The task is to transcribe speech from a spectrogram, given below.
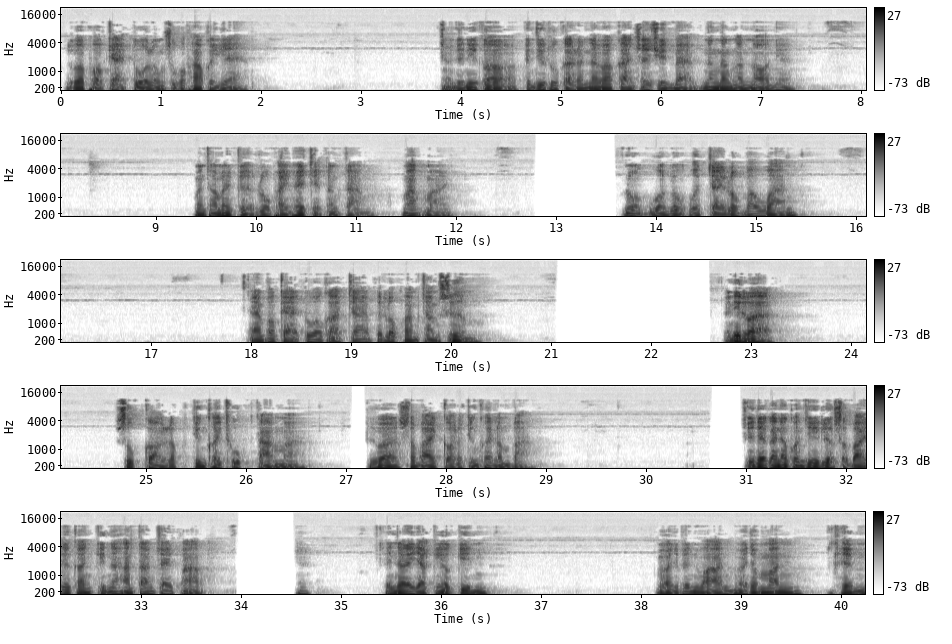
หรือว่าพอแก่ตัวลงสุขภาพก็แย่เดี๋ยวนี้ก็เป็นที่รู้กันแล้วนะว่าการใช้ชีวิตแบบนั่งนั่งนอนนอนเนี่ย มันทำให้เกิดโรคภัยไข้เจ็บต่าง ๆ มากมายโรคอ้วนโรคหัวใจโรคเบาหวาน พอแก่ตัวก็อาจจะเป็นโรคความจำเสื่อม อันนี้เรียว่า สุขก่อนแล้วจึงค่อยทุกข์ตามมา หรือว่าสบายก่อนแล้วจึงค่อยลำบากเช่นเดียวกันนะคนที่เลือกสบายด้วยการกินอาหารตามใจปากเห็นอะไรอยากกินก็กินไม่ว่าจะเป็นหวานไม่ว่าจะมันเค็ม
